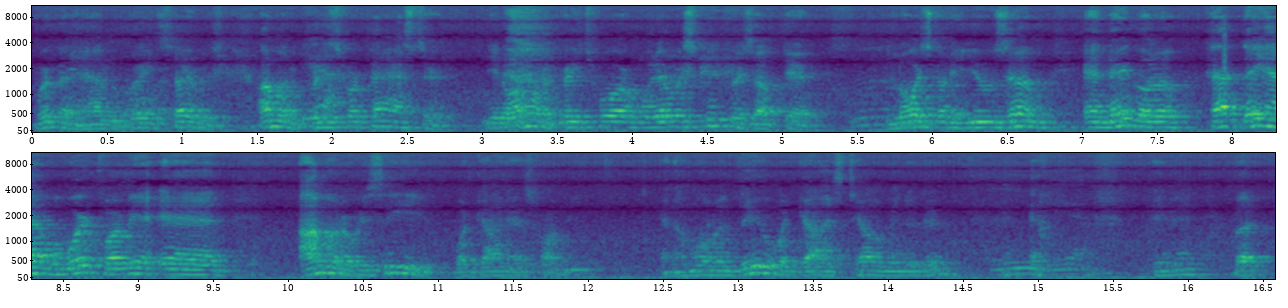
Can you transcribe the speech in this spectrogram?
we're gonna have a great service. I'm gonna preach for pastor. You know, I'm gonna preach for whatever speakers up there. Mm. The Lord's gonna use them and they're gonna have, they have a word for me and I'm gonna receive what God has for me. And I'm gonna do what God's telling me to do. Amen. Amen. But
